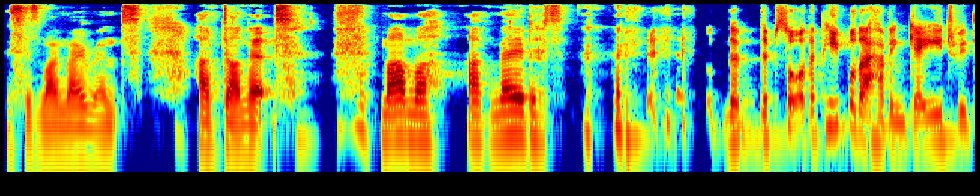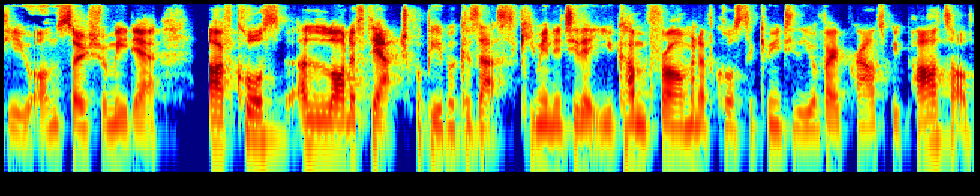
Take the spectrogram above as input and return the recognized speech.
This is my moment. I've done it, Mama. I've made it." the, the sort of the people that have engaged with you on social media are, of course, a lot of theatrical people because that's the community that you come from, and of course, the community that you're very proud to be part of.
